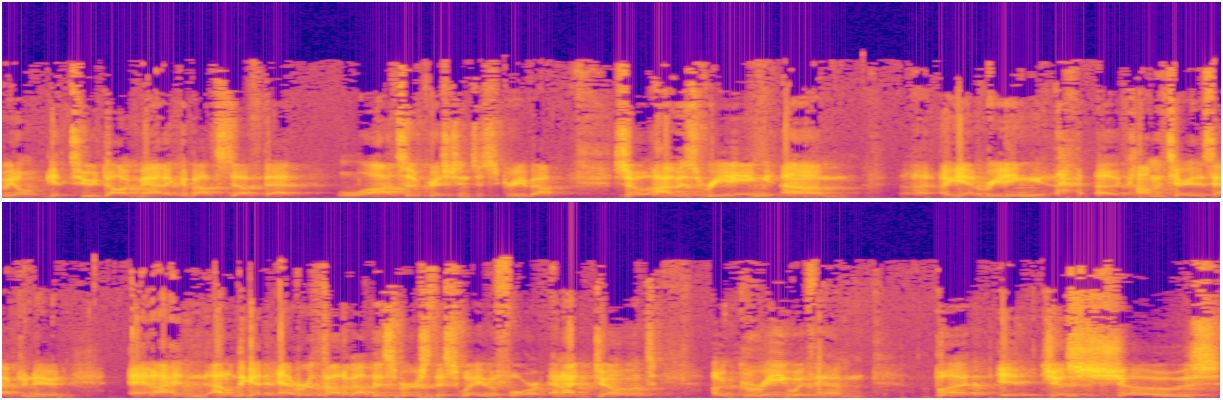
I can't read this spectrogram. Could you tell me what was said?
We don't get too dogmatic about stuff that lots of Christians disagree about. So I was reading, um, uh, again, reading a commentary this afternoon, and I, had, I don't think I'd ever thought about this verse this way before, and I don't agree with him, but it just shows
